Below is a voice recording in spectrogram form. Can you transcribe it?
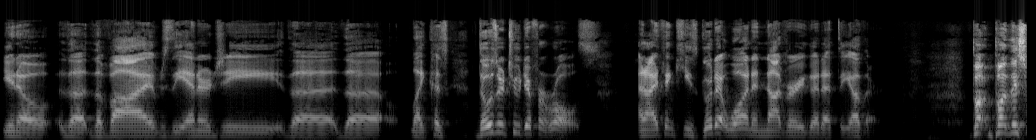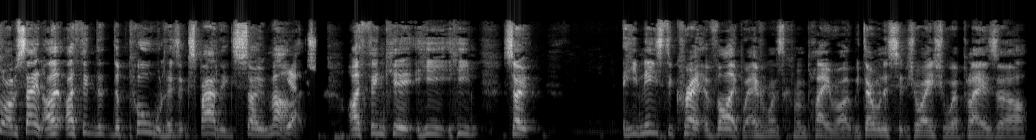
you know the the vibes the energy the the like because those are two different roles and i think he's good at one and not very good at the other but but this is what I'm saying. I, I think that the pool has expanded so much. Yeah. I think it, he he so he needs to create a vibe where everyone wants to come and play. Right, we don't want a situation where players are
